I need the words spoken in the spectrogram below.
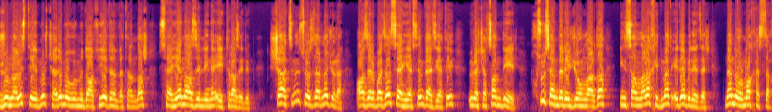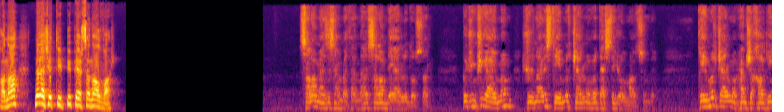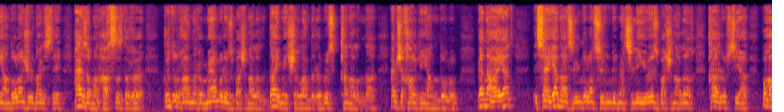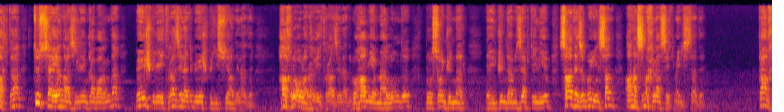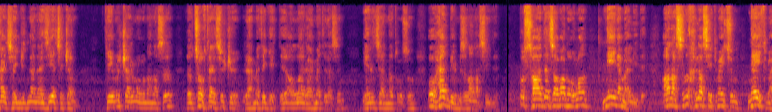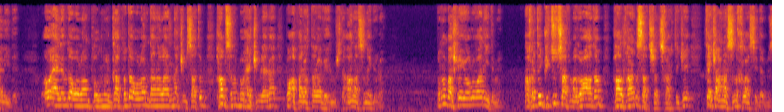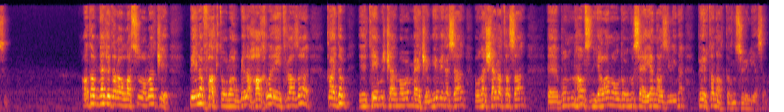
Jurnalist Teymur Kərimovu müdafiə edən vətəndaş Səhiyyə Nazirliyinə etiraz edib. Şikayətçinin sözlərinə görə Azərbaycan səhiyyəsinin vəziyyəti ürəkaçan deyil. Xüsusən də regionlarda insanlara xidmət edə biləcək nə normal xəstəxana, nə də ki tibbi personal var. Salam əziz həmvətənlər, salam dəyərli dostlar. Bugünkü yayımım jurnalist Teymur Kərimova dəstək olmaq üçündür. Teymur Kərimov həmişə xalqın yanında olan jurnalistdir. Hər zaman haqsızlığı, qudurğanlığı, məmur özbaşınalığını daima işıqlandırıb öz kanalında. Həmişə xalqın yanında olub. Və nəhayət Səhiyyə Nazirliyində olan süründürməçiliyi, özbaşınalıq, korrupsiya bu haqda düz Səhiyyə Nazirliyinin qabağında böyük bir etiraz elədi, böyük bir isyan elədi. Haqlı olaraq etiraz elədi. Bu hamıya məlumdur. Bu son günlər e, gündəmi zəbt eləyib. Sadəcə bu insan anasını xilas etmək istədi. Qan xərçəngindən əziyyət çəkən Teymur Kərimovun anası e, çox təəssüf ki, rəhmətə getdi. Allah rəhmət eləsin. Yeri cənnət olsun. O hər birimizin anası idi. Bu sadə cavan oğlan nə etməli idi? Anasını xilas etmək üçün nə etməli idi? O əlində olan pulunu, qapıda olan danalarına kim satıb, hamısını bu həkimlərə, bu aparatlara vermişdi, anasına görə. Bunun başqa yolu var idimi? Axırda gücü çatmadı. O adam paltarını satışa çıxartdı ki, tək anasını xilas edə bilsin. Adam nə qədər Allahsız olar ki, belə fakt olan, belə haqlı etiraza qaydam e, Teymur Kərimovun məhkəməyə verəsən, ona şər atasan, e, bunun hamısının yalan olduğunu Səhiyyə Nazirliyinə böhtan atdığını söyləyəsən.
